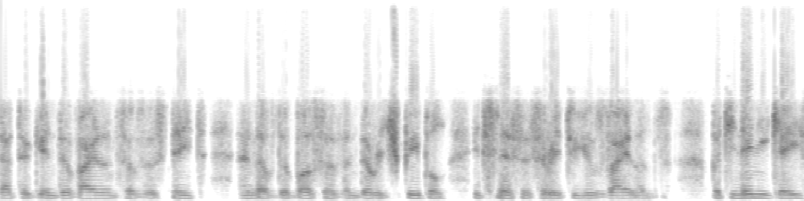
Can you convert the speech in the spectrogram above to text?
that against the violence of the state and of the bosses and the rich people, it's necessary to use violence. But in any case,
